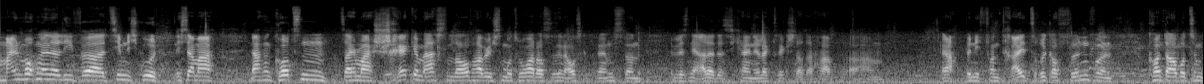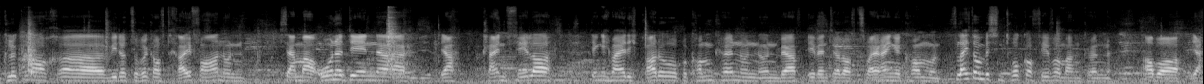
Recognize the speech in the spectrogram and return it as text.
Mein Wochenende lief äh, ziemlich gut. Ich sag mal, nach einem kurzen, sag ich mal, Schreck im ersten Lauf habe ich das Motorrad aus Versehen ausgebremst und wir wissen ja alle, dass ich keinen Elektrikstarter habe. Ähm, ja, bin ich von 3 zurück auf 5 und konnte aber zum Glück noch äh, wieder zurück auf 3 fahren und ich sag mal, ohne den äh, ja, kleinen Fehler, denke ich mal, hätte ich Prado bekommen können und, und wäre eventuell auf 2 reingekommen und vielleicht auch ein bisschen Druck auf Fever machen können. Aber ja,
